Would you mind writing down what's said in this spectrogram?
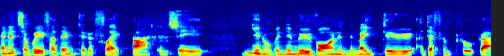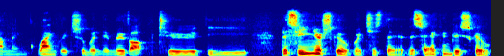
and it's a way for them to reflect back and say, you know, when they move on and they might do a different programming language. So when they move up to the the senior school, which is the, the secondary school,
